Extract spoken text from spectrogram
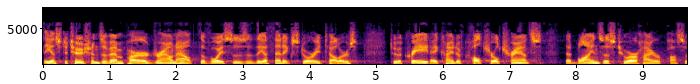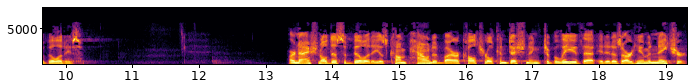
the institutions of empire drown out the voices of the authentic storytellers to create a kind of cultural trance that blinds us to our higher possibilities. Our national disability is compounded by our cultural conditioning to believe that it is our human nature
